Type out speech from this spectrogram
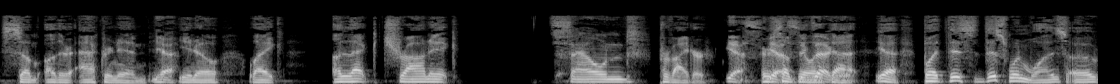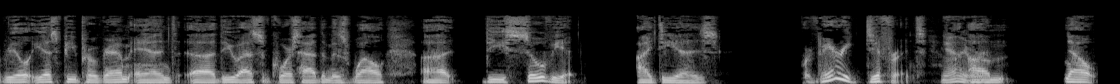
some other acronym. Yeah. you know, like electronic Sound. provider. Yes. or yes, something like that. Yeah. But this, this one was a real ESP program and, uh, the U.S. of course had them as well. Uh, the Soviet ideas were very different. Yeah, they were. Um, now,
